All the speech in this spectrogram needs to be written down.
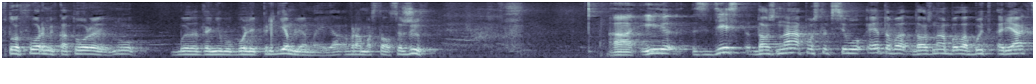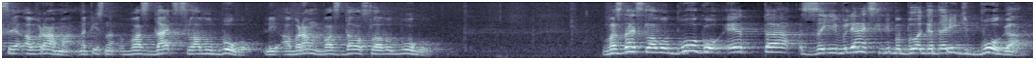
в той форме, в которой ну, было для него более приемлемой, и Авраам остался жив – и здесь должна, после всего этого, должна была быть реакция Авраама. Написано «воздать славу Богу». Или Авраам воздал славу Богу. Воздать славу Богу – это заявлять, либо благодарить Бога.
